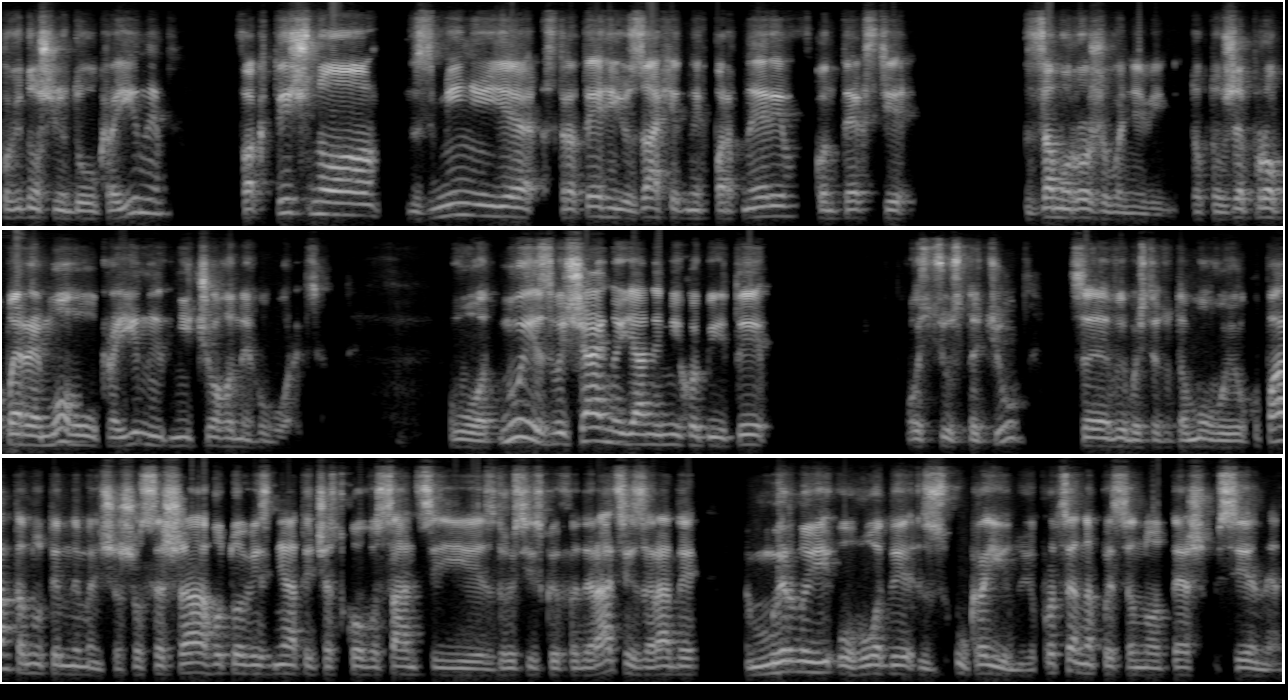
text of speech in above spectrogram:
по відношенню до України фактично змінює стратегію західних партнерів в контексті заморожування війни. Тобто, вже про перемогу України нічого не говориться. От. Ну і звичайно, я не міг обійти ось цю статтю. Це, вибачте, тут мовою окупанта, ну тим не менше, що США готові зняти частково санкції з Російської Федерації заради мирної угоди з Україною. Про це написано теж в CNN.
